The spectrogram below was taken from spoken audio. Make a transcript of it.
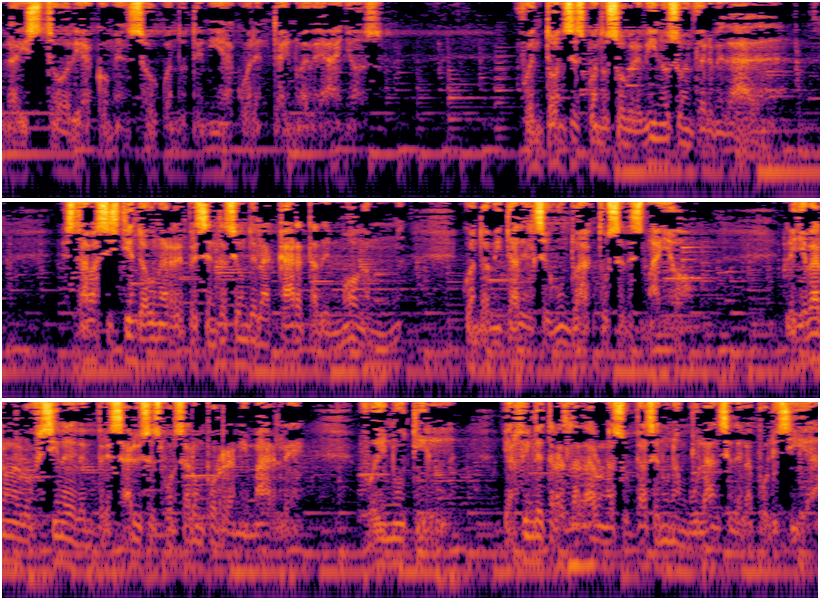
La historia comenzó cuando tenía 49 años. Fue entonces cuando sobrevino su enfermedad. Estaba asistiendo a una representación de la carta de Morgan cuando a mitad del segundo acto se desmayó. Le llevaron a la oficina del empresario y se esforzaron por reanimarle. Fue inútil y al fin le trasladaron a su casa en una ambulancia de la policía.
